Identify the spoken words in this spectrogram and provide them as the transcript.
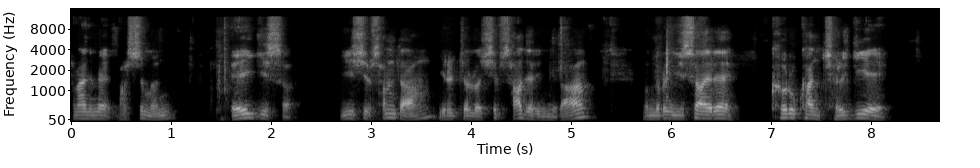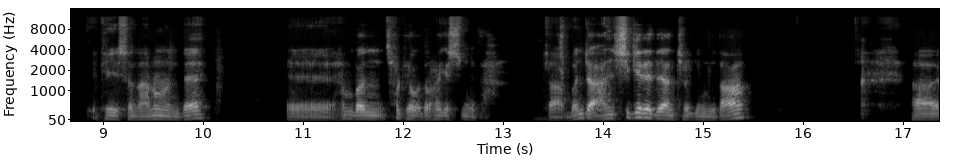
하나님의 말씀은 베이기서 23장 1절로 14절입니다. 오늘은 이스라엘의 거룩한 절기에 대해서 나누는데 에, 한번 살펴보도록 하겠습니다. 자, 먼저 안식일에 대한 절기입니다. 아,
